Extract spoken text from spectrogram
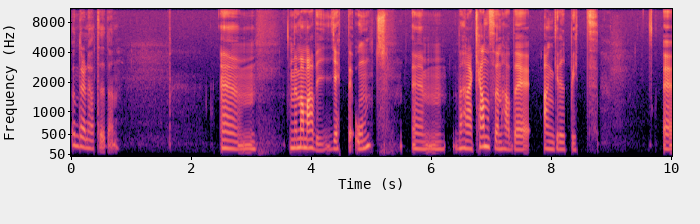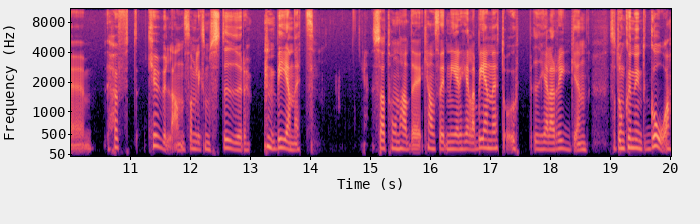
under den här tiden? Um, min mamma hade jätteont. Um, den här cancern hade angripit eh, höftkulan som liksom styr benet. Så att hon hade cancer ner i hela benet och upp i hela ryggen. Så att hon kunde inte gå.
